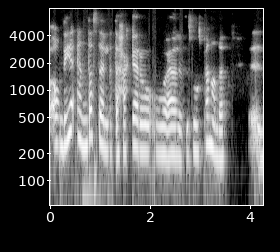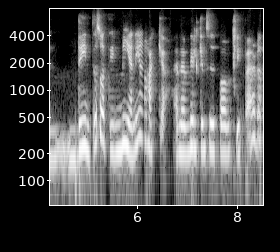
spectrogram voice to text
Om det är enda stället det hackar och, och är lite småspännande, eh, det är inte så att det är meningen att hacka? Eller vilken typ av klipp är det?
